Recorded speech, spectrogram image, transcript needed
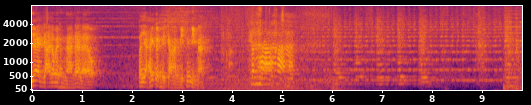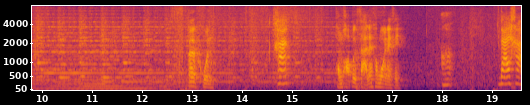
แยกย้ายกันไปทำงานได้แล้ว แต่อย่าให้เกิดเหตุการณ์แบบนี้ขึ้นอีกนะ รับทราบค่ะ เออคุณคะผมขอปรึกษาเรื่องขโมยหน่อยสิ อ๋อ ได้ค่ะ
